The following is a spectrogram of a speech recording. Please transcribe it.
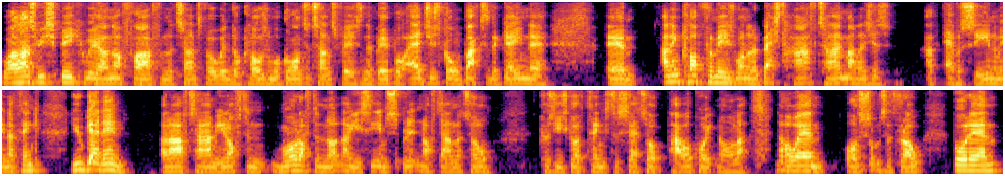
Well, as we speak, we are not far from the transfer window closing. We'll go on to transfers in a bit. But Ed, just going back to the game there, um, I think Klopp for me is one of the best half-time managers I've ever seen. I mean, I think you get in at half time, you're often more often not now you see him sprinting off down the tunnel. because he's got things to set up, PowerPoint and all that. No, um, or something to throw. But um,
